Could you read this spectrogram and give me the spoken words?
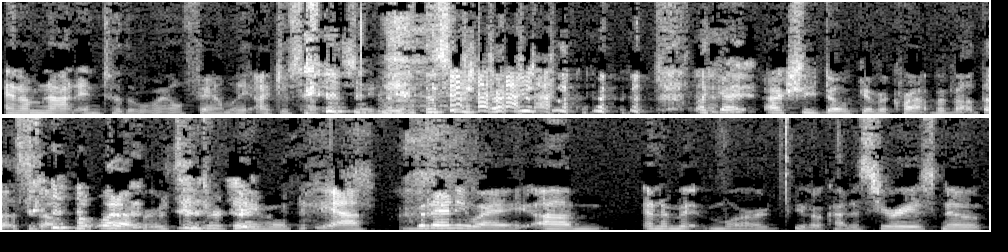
and I'm not into the royal family. I just have to say to like I actually don't give a crap about that stuff, but whatever, it's entertainment. Yeah. But anyway, um, and a more, you know, kind of serious note,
